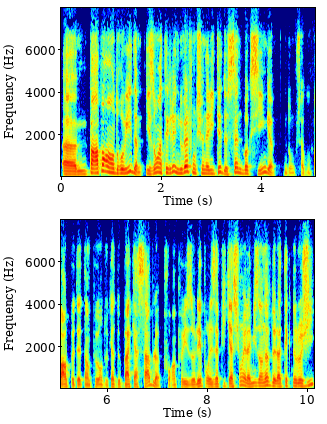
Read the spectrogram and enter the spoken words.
par rapport à Android, ils ont intégré une nouvelle fonctionnalité de sandboxing. Donc, ça vous parle peut-être un peu, en tout cas, de bac à sable pour un peu isoler pour les applications et la mise en œuvre de la technologie.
